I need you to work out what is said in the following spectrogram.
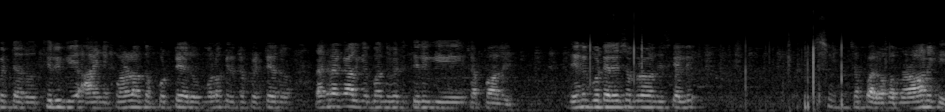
పెట్టారు తిరిగి ఆయన కొరలతో కొట్టారు మొలకిరీటం పెట్టారు రకరకాలుగా ఇబ్బంది పెట్టి తిరిగి చెప్పాలి. దేనికి కొట్టారు యేసుప్రభుని తీసుకెళ్ళి? చెప్పాలి ఒక మ్రానికి.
